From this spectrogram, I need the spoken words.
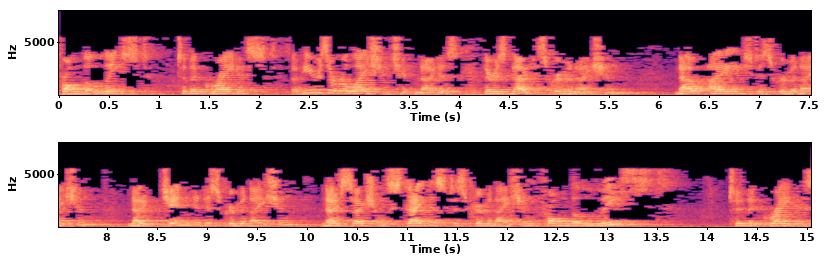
from the least to the greatest. So here is a relationship, notice. There is no discrimination. No age discrimination, no gender discrimination, no social status discrimination. From the least to the greatest,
